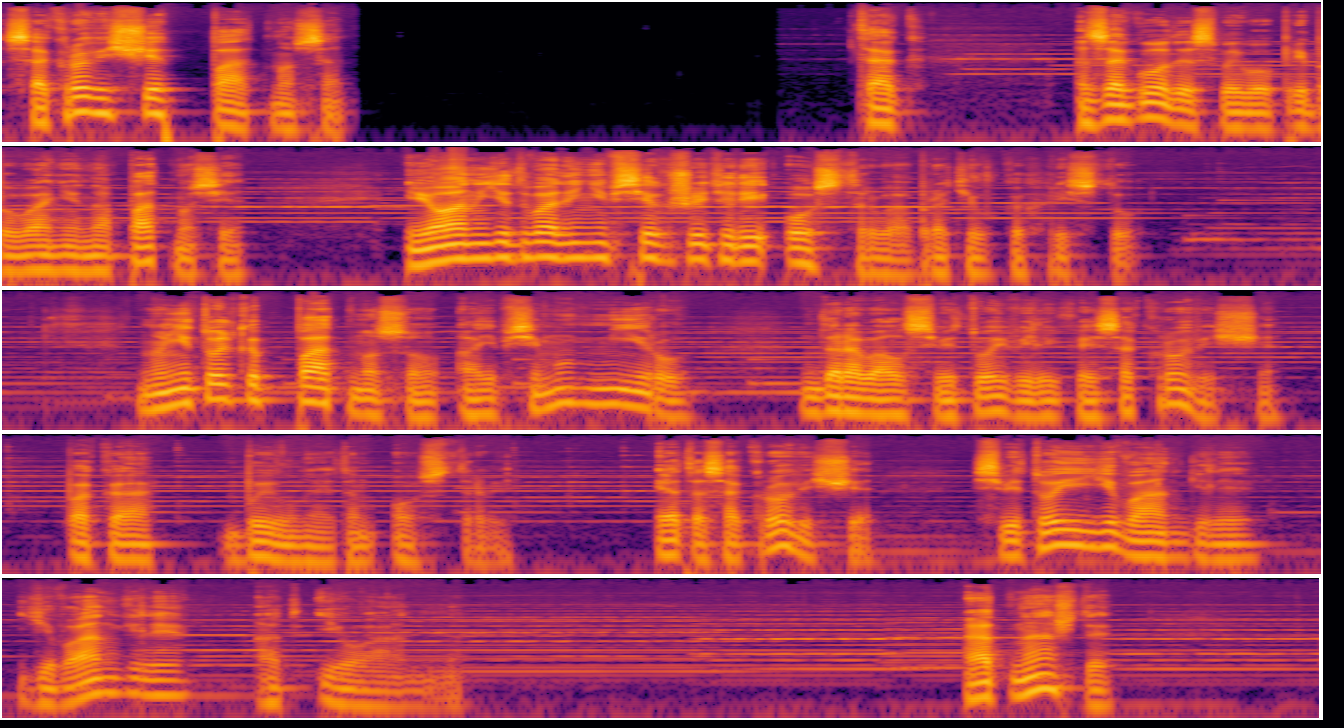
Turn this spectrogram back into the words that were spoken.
Сокровище Патмоса Так, за годы своего пребывания на Патмосе Иоанн едва ли не всех жителей острова обратил ко Христу. Но не только Патмосу, а и всему миру даровал святой великое сокровище, пока был на этом острове. Это сокровище – Святое Евангелие, Евангелие от Иоанна. Однажды,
